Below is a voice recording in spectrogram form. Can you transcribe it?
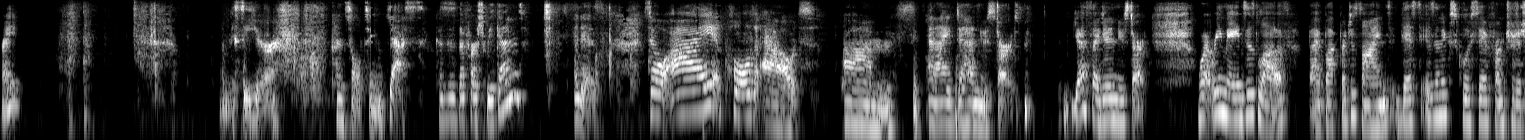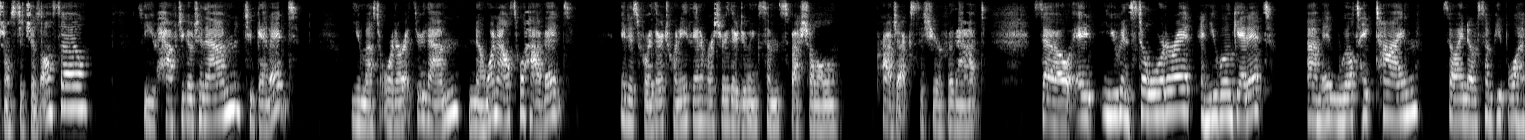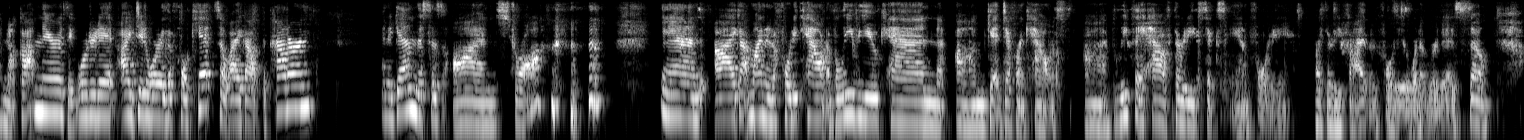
Right? Let me see here. Consulting. Yes, because this is the first weekend. It is. So I pulled out, um, and I had a new start. yes, I did a new start. What Remains is Love by Blackbird Designs. This is an exclusive from Traditional Stitches also. So you have to go to them to get it. You must order it through them. No one else will have it. It is for their 20th anniversary. They're doing some special projects this year for that. So it, you can still order it and you will get it. Um, it will take time. So I know some people have not gotten theirs, they've ordered it. I did order the full kit, so I got the pattern. And again, this is on straw. and I got mine in a 40 count. I believe you can um, get different counts. Uh, I believe they have 36 and 40 or 35 and 40 or whatever it is. So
